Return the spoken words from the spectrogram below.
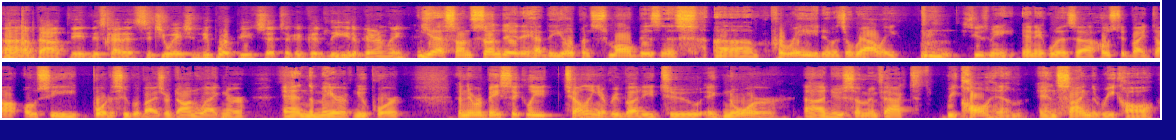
uh, about the, this kind of situation. Newport Beach uh, took a good lead, apparently. Yes, on Sunday they had the Open Small Business um, Parade. It was a rally, excuse me, and it was uh, hosted by Don, OC Board of Supervisor Don Wagner and the mayor of Newport. And they were basically telling everybody to ignore uh, Newsom. In fact, recall him and sign the recall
